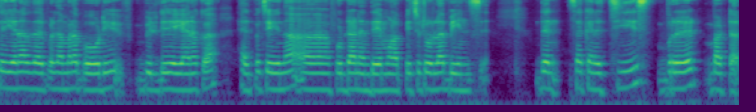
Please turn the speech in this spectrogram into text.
ചെയ്യാൻ അതേപോലെ നമ്മുടെ ബോഡി ബിൽഡ് ചെയ്യാനൊക്കെ ഹെൽപ്പ് ചെയ്യുന്ന ഫുഡാണ് എന്ത്? മുളപ്പിച്ചിട്ടുള്ള beans then second cheese bread butter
